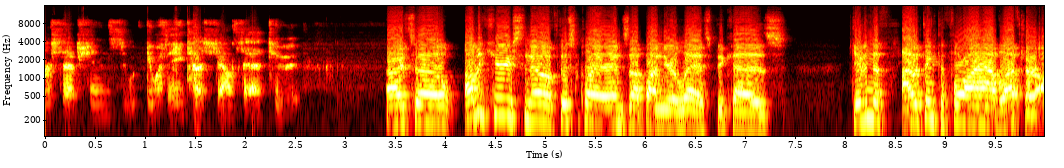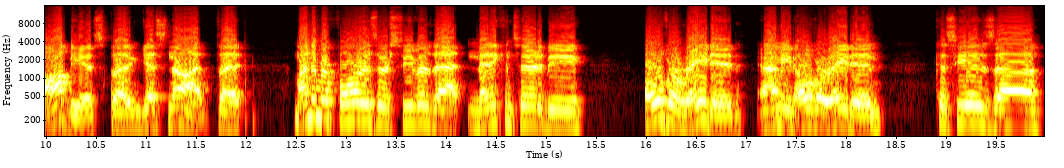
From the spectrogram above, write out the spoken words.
receptions with eight touchdowns to add to it. All right, so I'll be curious to know if this player ends up on your list because given the, I would think the four I have left are obvious, but I guess not. But my number four is a receiver that many consider to be overrated, and I mean overrated, because he is uh,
